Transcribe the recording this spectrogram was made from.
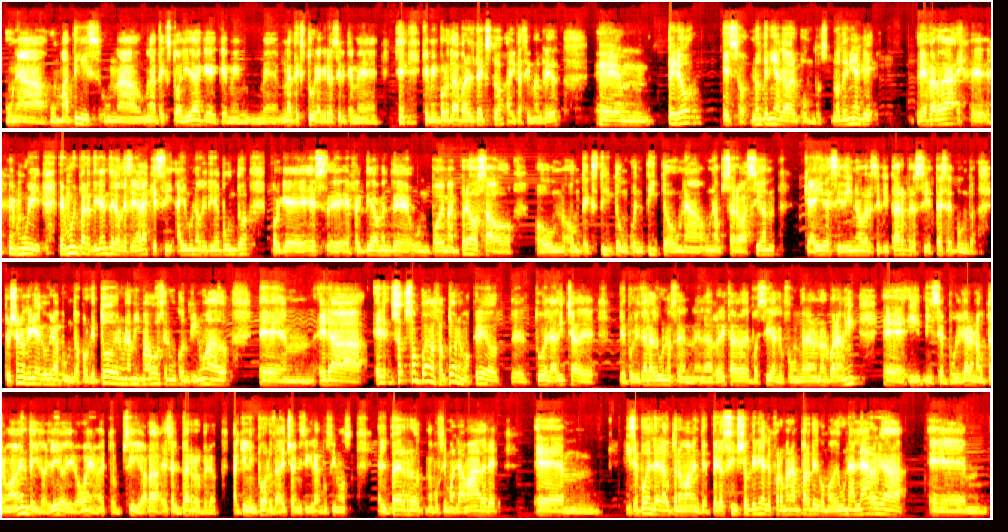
una, un matiz, una, textualidad que, me, una textura, quiero decir, que me, que me importaba para el texto, ahí casi me enredo. Em, pero eso, no tenía que haber puntos, no tenía que... Es verdad, es, muy, es muy pertinente lo que señalas que sí, hay uno que tiene punto porque es eh, efectivamente un poema en prosa o, un, o, un, textito, un cuentito, una, una observación que ahí decidí no versificar, pero sí, está ese punto. Pero yo no quería que hubiera puntos, porque todo era una misma voz, era un continuado. Em, era, son, poemas autónomos, creo. Eh, tuve la dicha de, publicar algunos en, la revista de Poesía, que fue un gran honor para mí, eh, y, se publicaron autónomamente y los leo y digo, bueno, esto sí, verdad, es el perro, pero ¿a quién le importa? De hecho, ni siquiera pusimos el perro, no pusimos la madre. Em, y se pueden leer autónomamente, pero sí, yo quería que formaran parte como de una larga em,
